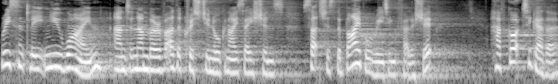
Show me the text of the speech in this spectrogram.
Recently, New Wine and a number of other Christian organisations, such as the Bible Reading Fellowship, have got together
